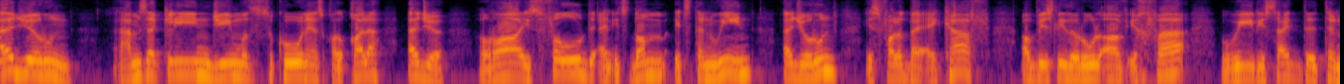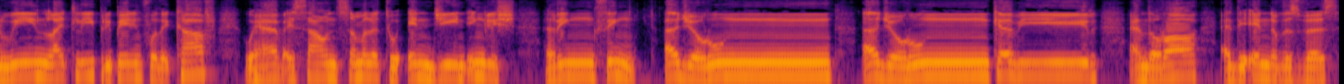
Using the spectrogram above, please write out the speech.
أجر hamza clean jim with sukoon as qalqala ajr ra is filled and its dam its tanween ajrun is followed by a kaf obviously the rule of ikhfa we recite the tanween lightly preparing for the kaf. We have a sound similar to ng in english. Ring thing. Ajrun ajrun kabir. And the ra at the end of this verse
